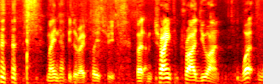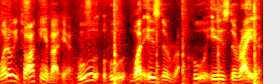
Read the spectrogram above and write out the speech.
might not be the right place for you. But I'm trying to prod you on. What what are we talking about here? Who who what is the who is the writer?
